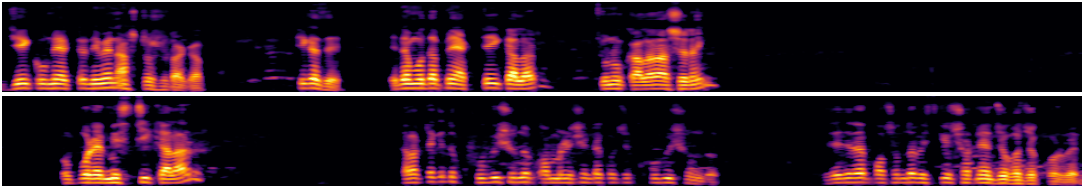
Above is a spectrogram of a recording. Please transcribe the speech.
যে কোনো একটা নেবেন আটশোশো টাকা। ঠিক আছে? এটার মধ্যে আপনি একটাই কালার কোনো কালার আসে নাই। উপরে মিষ্টি কালার কালারটা কিন্তু খুবই সুন্দর কম্বিনেশনটা করছে খুবই সুন্দর। যেটা যেটা পছন্দ হবে স্ক্রিনশট নিয়ে যোগাযোগ করবেন।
